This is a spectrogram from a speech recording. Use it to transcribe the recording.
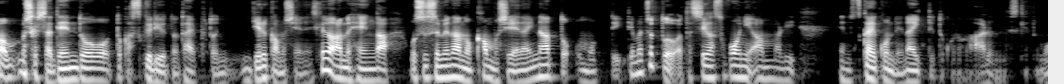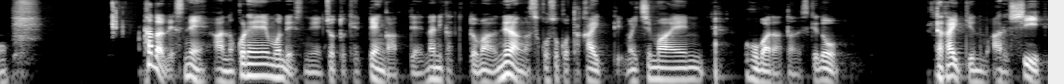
まあ、もしかしたら電動とかスクリューのタイプと似てるかもしれないですけど、あの辺がおすすめなのかもしれないなと思っていて、まあ、ちょっと私がそこにあんまり使い込んでないってところがあるんですけども。ただですね、あの、これもですね、ちょっと欠点があって、何かっていうと、まあ、値段がそこそこ高いって、まあ、1万円オーバーだったんですけど、高いっていうのもあるし、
